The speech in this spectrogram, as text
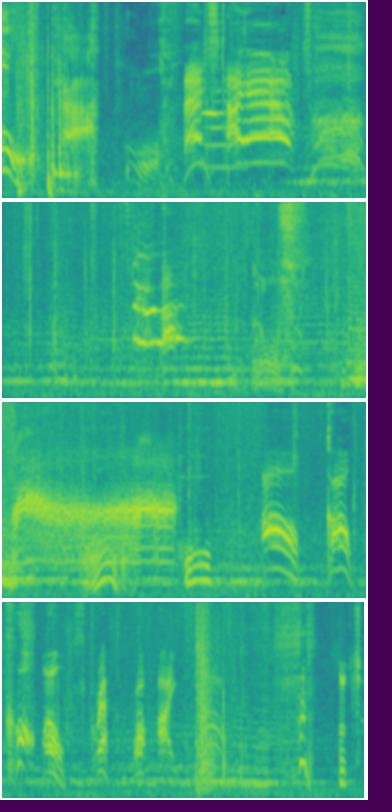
Oh. Ah. And stay out! Oh, go, go, oh, scrap, what I... Wait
